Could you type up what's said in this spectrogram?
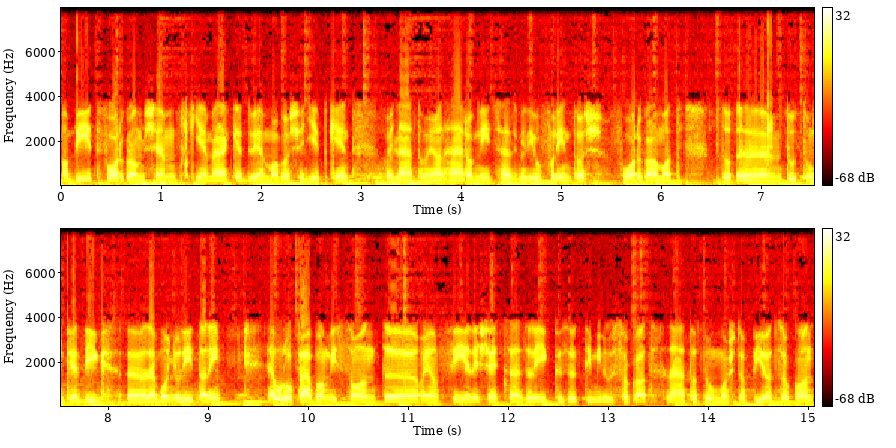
a bét forgalom sem kiemelkedően magas egyébként, hogy látom olyan 3-400 millió forintos forgalmat tudtunk eddig lebonyolítani. Európában viszont olyan fél és egy százalék közötti mínuszokat láthatunk most a piacokon.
